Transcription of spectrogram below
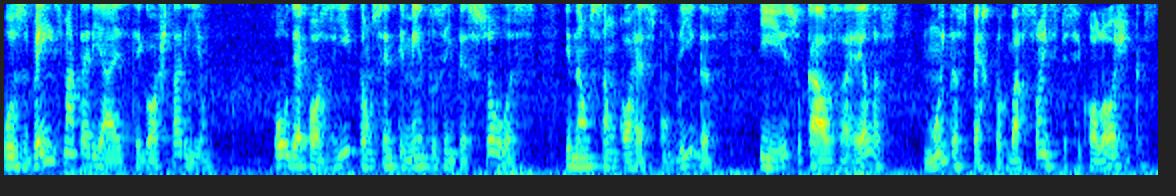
os bens materiais que gostariam ou depositam sentimentos em pessoas e não são correspondidas, e isso causa a elas muitas perturbações psicológicas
